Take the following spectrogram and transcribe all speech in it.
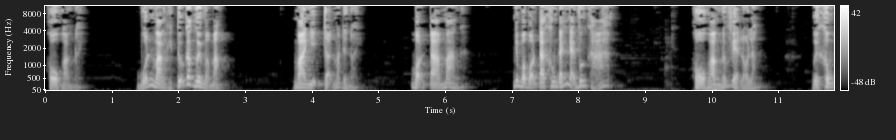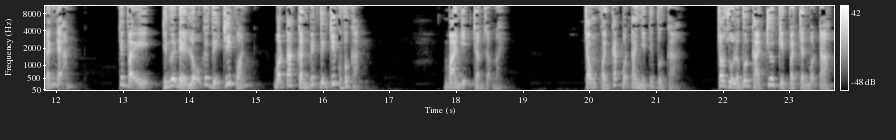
Hồ Hoàng nói. Muốn mang thì tự các ngươi mà mang. Ma nhị trợn mắt để nói. Bọn ta mang. Nhưng mà bọn ta không đánh lại Vương Khả. Hồ Hoàng nói vẻ lo lắng. Người không đánh lại hắn. Thế vậy thì ngươi để lộ cái vị trí của hắn Bọn ta cần biết vị trí của Vương Khả. Ma nhị trầm giọng nói. Trong khoảnh khắc bọn ta nhìn thấy Vương Khả Cho dù là Vương Khả chưa kịp vạch trần bọn ta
